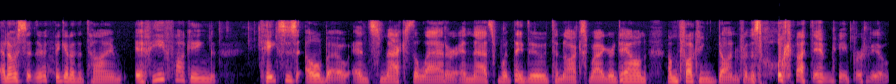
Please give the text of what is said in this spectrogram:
And I was sitting there thinking at the time, if he fucking takes his elbow and smacks the ladder, and that's what they do to knock Swagger down, I'm fucking done for this whole goddamn pay per view.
